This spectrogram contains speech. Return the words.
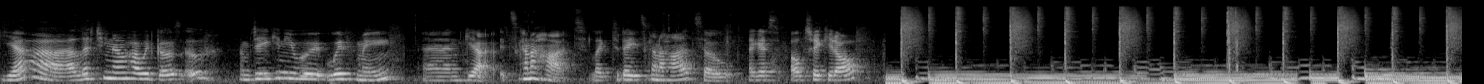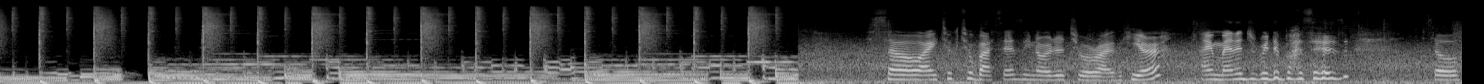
Yeah, I'll let you know how it goes. Oh, I'm taking you with me. And yeah, it's kind of hot. Like today it's kind of hot, so I guess I'll take it off. I took two buses in order to arrive here. I managed with the buses, so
